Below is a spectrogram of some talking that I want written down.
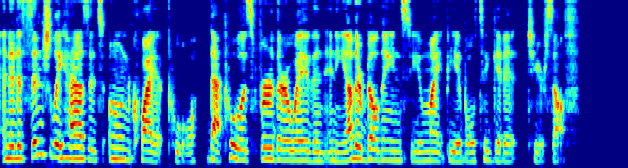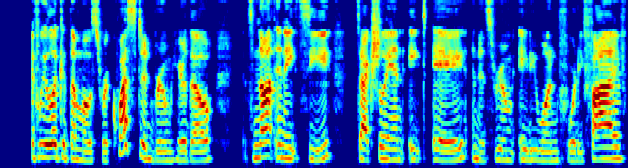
and it essentially has its own quiet pool. That pool is further away than any other building, so you might be able to get it to yourself. If we look at the most requested room here, though, it's not an 8C, it's actually an 8A, and it's room 8145.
